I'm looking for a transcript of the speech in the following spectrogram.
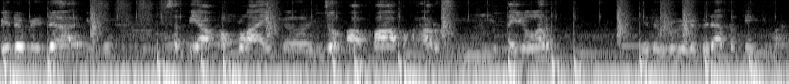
beda-beda gitu. Setiap apply ke job apa apakah harus di tailor beda-beda atau kayak gimana.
